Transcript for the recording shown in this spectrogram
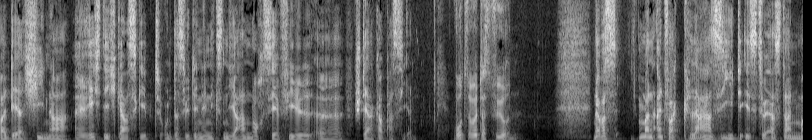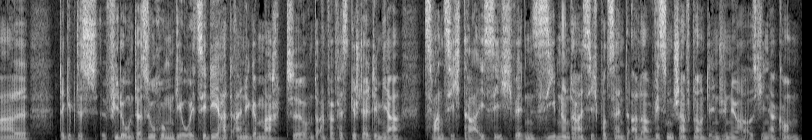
bei der China richtig Gas gibt und das wird in den nächsten Jahren noch sehr viel äh, stärker passieren. Wozu wird das führen? Na, was man einfach klar sieht, ist zuerst einmal, da gibt es viele Untersuchungen. Die OECD hat eine gemacht äh, und einfach festgestellt, im Jahr 2030 werden 37 Prozent aller Wissenschaftler und Ingenieure aus China kommen,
